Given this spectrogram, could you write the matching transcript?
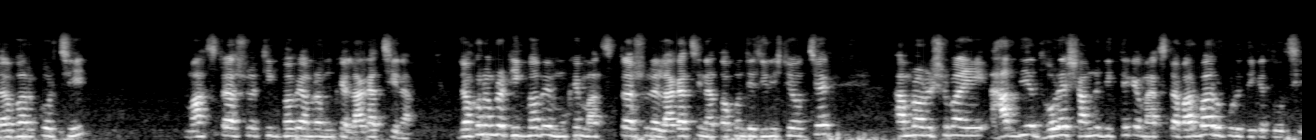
ব্যবহার করছি মাস্কটা আসলে ঠিকভাবে আমরা মুখে লাগাচ্ছি না। যখন আমরা ঠিকভাবে মুখে মাস্কটা আসলে লাগাচ্ছি না, তখন যে জিনিসটি হচ্ছে, আমরা অনেক সময় হাত দিয়ে ধরে সামনের দিক থেকে মাস্কটা বারবার উপরের দিকে তুলছি,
